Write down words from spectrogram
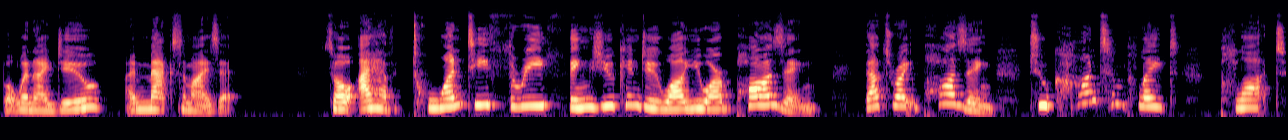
but when I do, I maximize it. So I have 23 things you can do while you are pausing. That's right, pausing to contemplate plot,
